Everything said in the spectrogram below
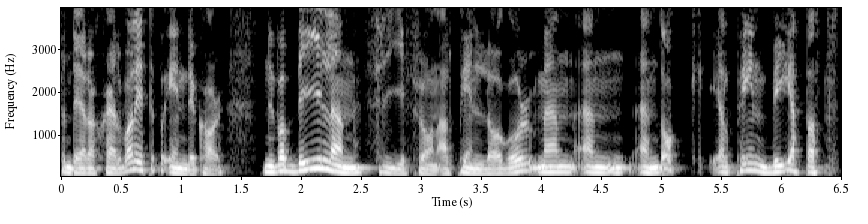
funderar själva lite på Indycar. Nu var bilen fri från alpinloggor, men ändå, alpin vet att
